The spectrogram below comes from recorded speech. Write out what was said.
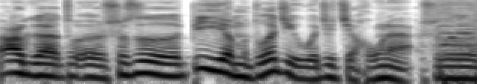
二哥说是毕业没多久我就结婚了，说是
